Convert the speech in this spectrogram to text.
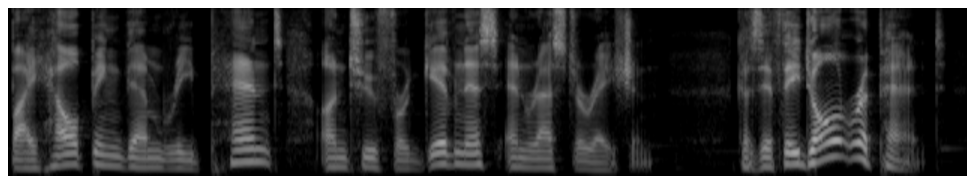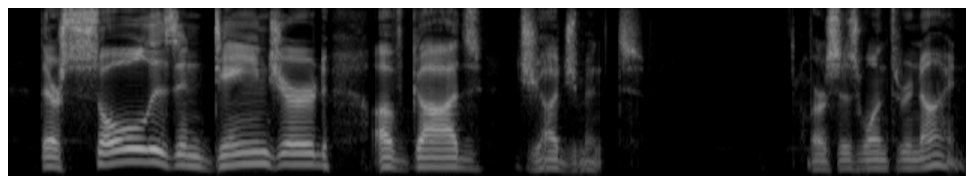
by helping them repent unto forgiveness and restoration. Because if they don't repent, their soul is endangered of God's judgment. Verses 1 through 9.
